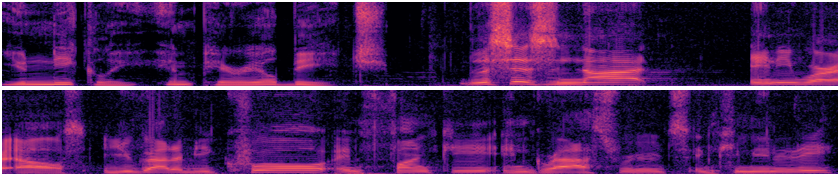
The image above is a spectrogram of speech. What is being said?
uniquely Imperial Beach. This is not anywhere else. You got to be cool and funky and grassroots and community,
